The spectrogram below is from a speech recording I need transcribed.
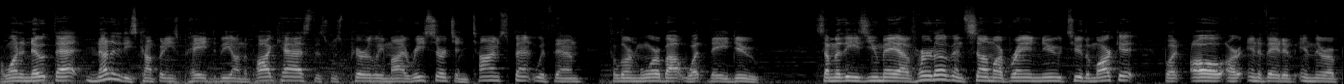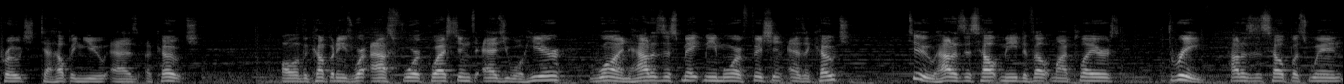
I want to note that none of these companies paid to be on the podcast. This was purely my research and time spent with them to learn more about what they do. Some of these you may have heard of, and some are brand new to the market, but all are innovative in their approach to helping you as a coach. All of the companies were asked four questions, as you will hear. One, how does this make me more efficient as a coach? Two, how does this help me develop my players? Three, how does this help us win?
